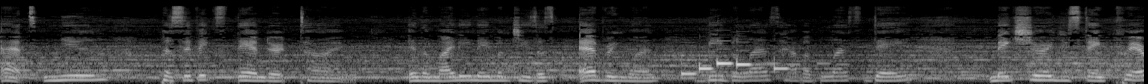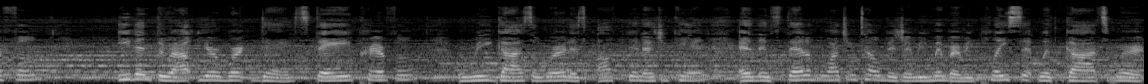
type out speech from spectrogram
at noon Pacific Standard Time. In the mighty name of Jesus, everyone, be blessed. Have a blessed day. Make sure you stay prayerful even throughout your work day. Stay prayerful. Read God's word as often as you can. And instead of watching television, remember, replace it with God's word,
